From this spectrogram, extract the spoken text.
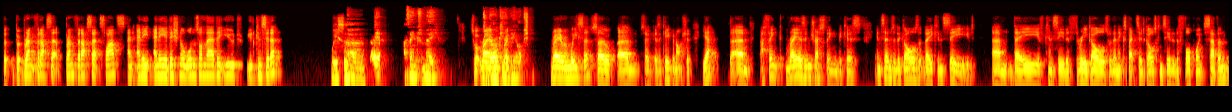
but but Brentford asset Brentford assets, lads, and any any additional ones on there that you'd you'd consider? Wissa. Uh, Raya, I think for me, So got it's a Raya, option. Raya and Wissa. So um, so as a keeping option, yeah. Um, I think Raya's interesting because in terms of the goals that they concede, um, they've conceded three goals with an expected goals conceded of four point seven,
